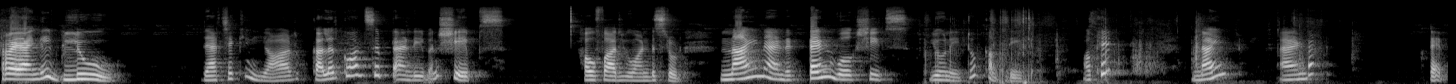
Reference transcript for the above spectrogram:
triangle blue. They are checking your color concept and even shapes. How far you understood. 9 and 10 worksheets you need to complete. Okay. 9 and 10.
